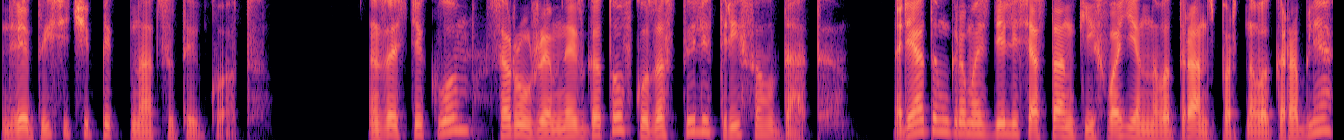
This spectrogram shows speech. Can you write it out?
2015 год. За стеклом с оружием на изготовку застыли три солдата. Рядом громоздились останки их военного транспортного корабля,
